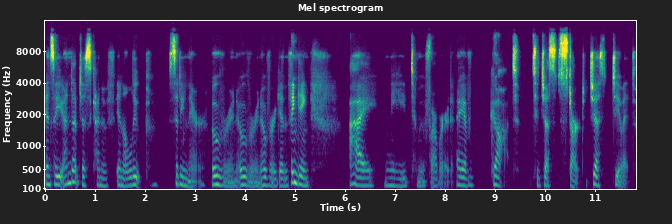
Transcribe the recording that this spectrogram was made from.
And so you end up just kind of in a loop, sitting there over and over and over again, thinking, I need to move forward. I have got to just start, just do it.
